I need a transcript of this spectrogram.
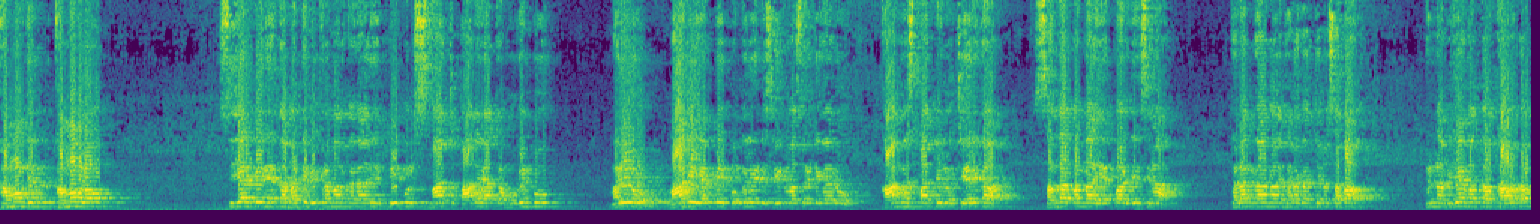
ఖమ్మం ఖమ్మంలో సిఆర్పి నేత బట్టి విక్రమార్క గారి పీపుల్స్ మార్చ్ పాదయాత్ర ముగింపు మరియు మాజీ ఎంపీ పొంగులేటి శ్రీనివాసరెడ్డి గారు కాంగ్రెస్ పార్టీలో చేరిక సందర్భంగా ఏర్పాటు చేసిన తెలంగాణ జనగర్జన సభ నిన్న విజయవంతం కావటం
